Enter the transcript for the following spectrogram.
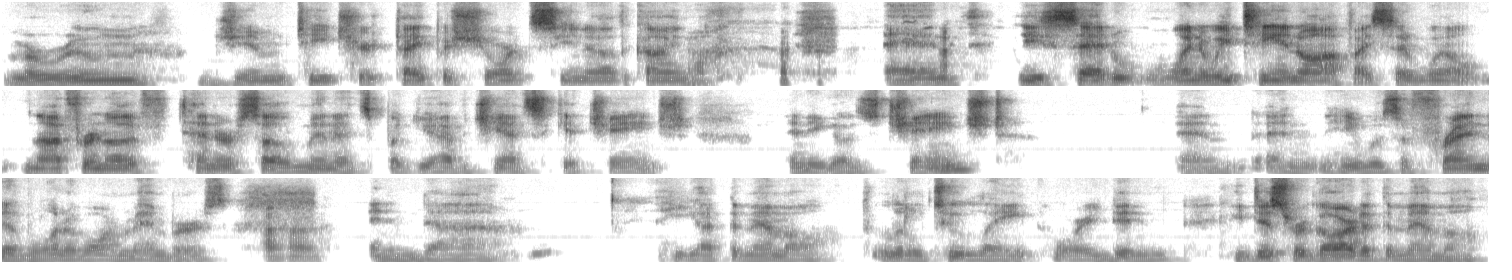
maroon gym teacher type of shorts, you know the kind. And he said, "When are we teeing off?" I said, "Well, not for another ten or so minutes, but you have a chance to get changed." And he goes, "Changed?" And and he was a friend of one of our members, Uh-huh. and uh, he got the memo a little too late, or he didn't. He disregarded the memo,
